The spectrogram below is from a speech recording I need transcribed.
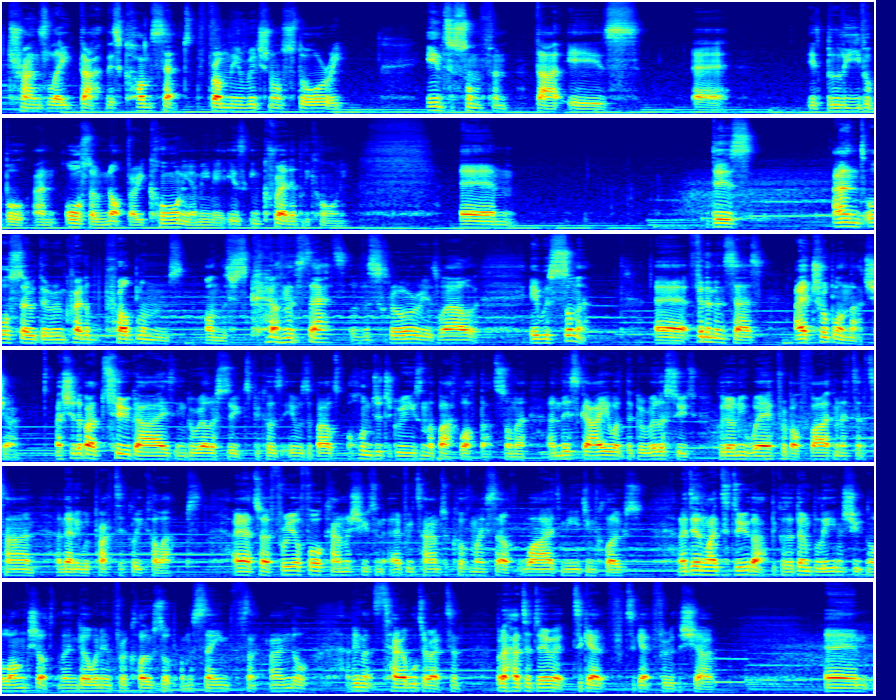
translate that this concept from the original story into something that is uh, is believable and also not very corny. I mean, it is incredibly corny. Um, there's and also there are incredible problems on the on the set of the story as well. It was summer. Uh, Finnerman says, "I had trouble on that show. I should have had two guys in gorilla suits because it was about 100 degrees on the back lot that summer, and this guy who had the gorilla suit could only work for about five minutes at a time, and then he would practically collapse. I had to have three or four cameras shooting every time to cover myself wide, medium, close. And I didn't like to do that because I don't believe in shooting a long shot and then going in for a close up on the same angle. I think that's terrible directing, but I had to do it to get to get through the show. Um,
